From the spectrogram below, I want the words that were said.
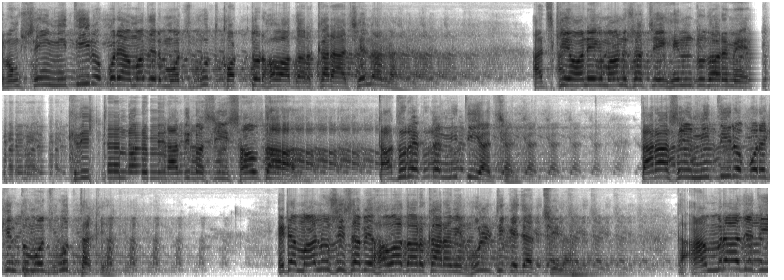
এবং সেই নীতির ওপরে আমাদের মজবুত কট্টর হওয়া দরকার আছে না না আজকে অনেক মানুষ আছে হিন্দু ধর্মে, খ্রিস্টান ধর্মের আদিবাসী, সাঁওতাল তাদের একটা নীতি আছে। তারা সেই নীতির ওপরে কিন্তু মজবুত থাকে। এটা মানুষ হিসাবে হওয়া দরকার, আমি ভুল ঠিকে যাচ্ছি না। তা আমরা যদি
